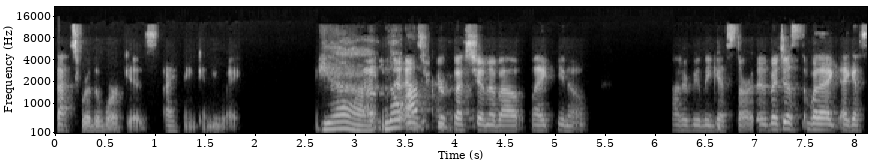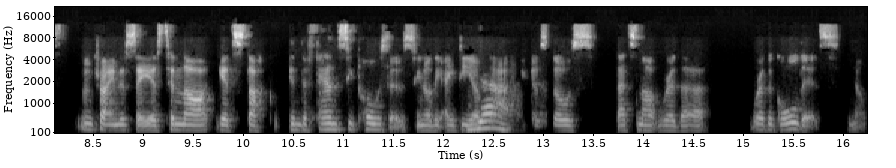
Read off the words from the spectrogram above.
that's where the work is, I think, anyway. Yeah. No, answer your question about like, you know, how to really get started. But just what I, I, guess I'm trying to say is to not get stuck in the fancy poses, you know, the idea yeah. of that, because those that's not where the where the gold is, you know.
